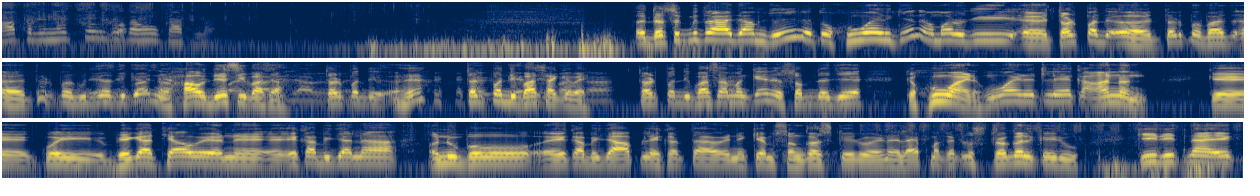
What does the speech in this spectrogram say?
વાપરી નથી ને તો હું કાઢ દર્શક મિત્ર આજ આમ જોઈએ ને તો હુવાણ કે ને અમારો જે તળપદ તળપદ તળપદ ગુજરાતી કહેવાય ને હાવ દેશી ભાષા તળપદી હે? તળપદી ભાષા કહેવાય. તળપદી ભાષામાં કહે ને શબ્દ જે કે હુવાણ. હુવાણ એટલે એક આનંદ. કે કોઈ ભેગા થયા હોય અને એકાબીજાના અનુભવો એકાબીજા આપલે કરતા હોય ને કેમ સંઘર્ષ કર્યો એને લાઈફમાં કેટલું સ્ટ્રગલ કર્યું કઈ રીતના એક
